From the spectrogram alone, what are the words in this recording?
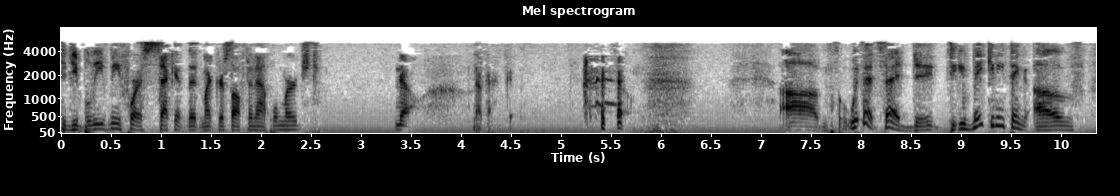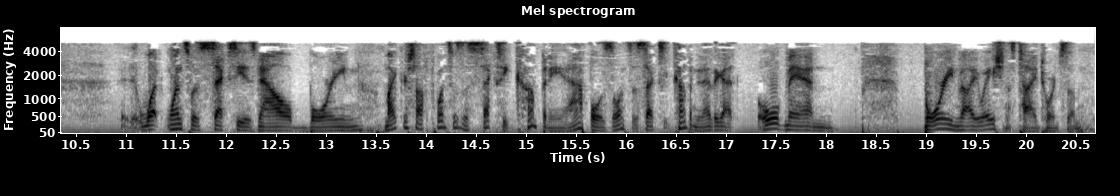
Did you believe me for a second that Microsoft and Apple merged? No. Okay, good. so, um, with that said, do, do you make anything of what once was sexy is now boring? Microsoft once was a sexy company. Apple is once a sexy company. Now they got old man, boring valuations tied towards them.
